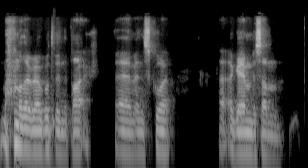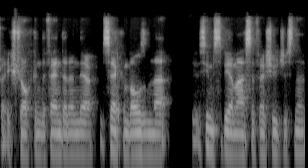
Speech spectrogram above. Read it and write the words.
my mother Motherwell go down the park um, and score again with some pretty shocking defending in there. Second balls in that it seems to be a massive issue just now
